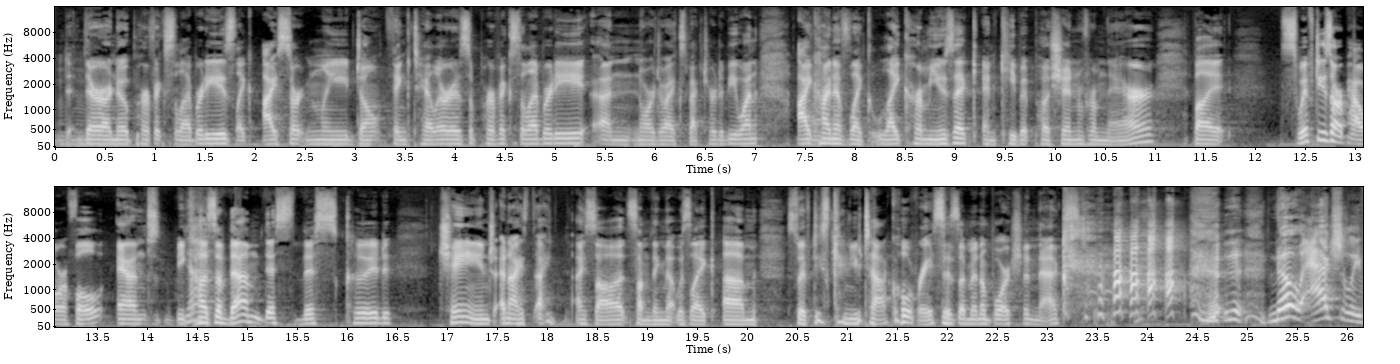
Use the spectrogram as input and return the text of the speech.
d- mm-hmm. there are no perfect celebrities. Like, I certainly don't think Taylor is a perfect celebrity, and nor do I expect her to be one. I kind of like like her music and keep it pushing from there. But Swifties are powerful, and because of them, this this could change. And I, I I saw something that was like, um, Swifties, can you tackle racism and abortion next? no, actually,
